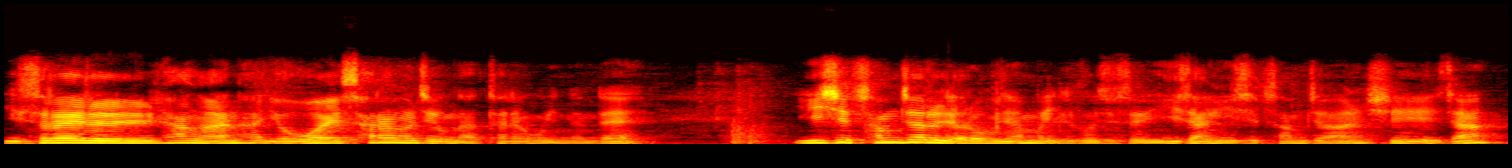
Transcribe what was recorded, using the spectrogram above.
이스라엘을 향한 여호와의 사랑을 지금 나타내고 있는데 23절을 여러분이 한번 읽어주세요. 2장 23절 시작.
